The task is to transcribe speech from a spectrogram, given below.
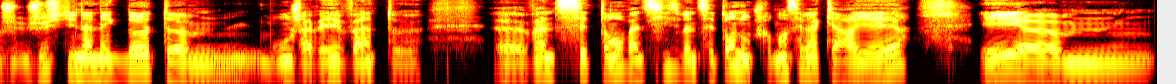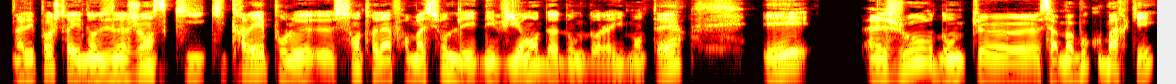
juste une anecdote. bon, j'avais 20, 27 ans, 26, 27 ans, donc je commençais ma carrière. Et euh, à l'époque, je travaillais dans une agence qui, qui travaillait pour le centre d'information des, des viandes, donc dans l'alimentaire. Et un jour, donc euh, ça m'a beaucoup marqué.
